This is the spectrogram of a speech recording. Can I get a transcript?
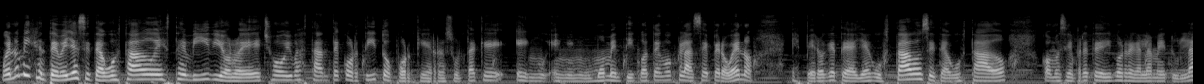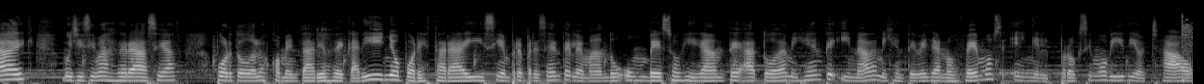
Bueno, mi gente bella, si te ha gustado este vídeo, lo he hecho hoy bastante cortito porque resulta que en, en, un momentico tengo clase, pero bueno, espero que te haya gustado. Si te ha gustado, como siempre te digo, regálame tu like. Muchísimas gracias por todos los comentarios de cariño, por estar ahí siempre presente. Le mando un beso gigante a toda mi gente y nada, mi gente bella, nos vemos en el próximo vídeo. 好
